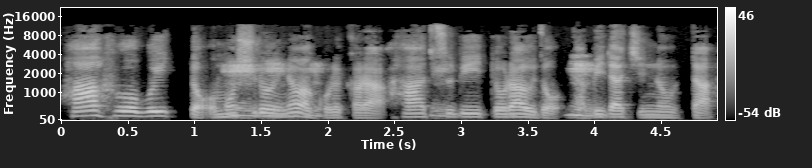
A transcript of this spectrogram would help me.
ハーフ・オブ・イット、面白いのはこれから、ハーツ・ビート・ラウド、うん旅立ちの歌、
